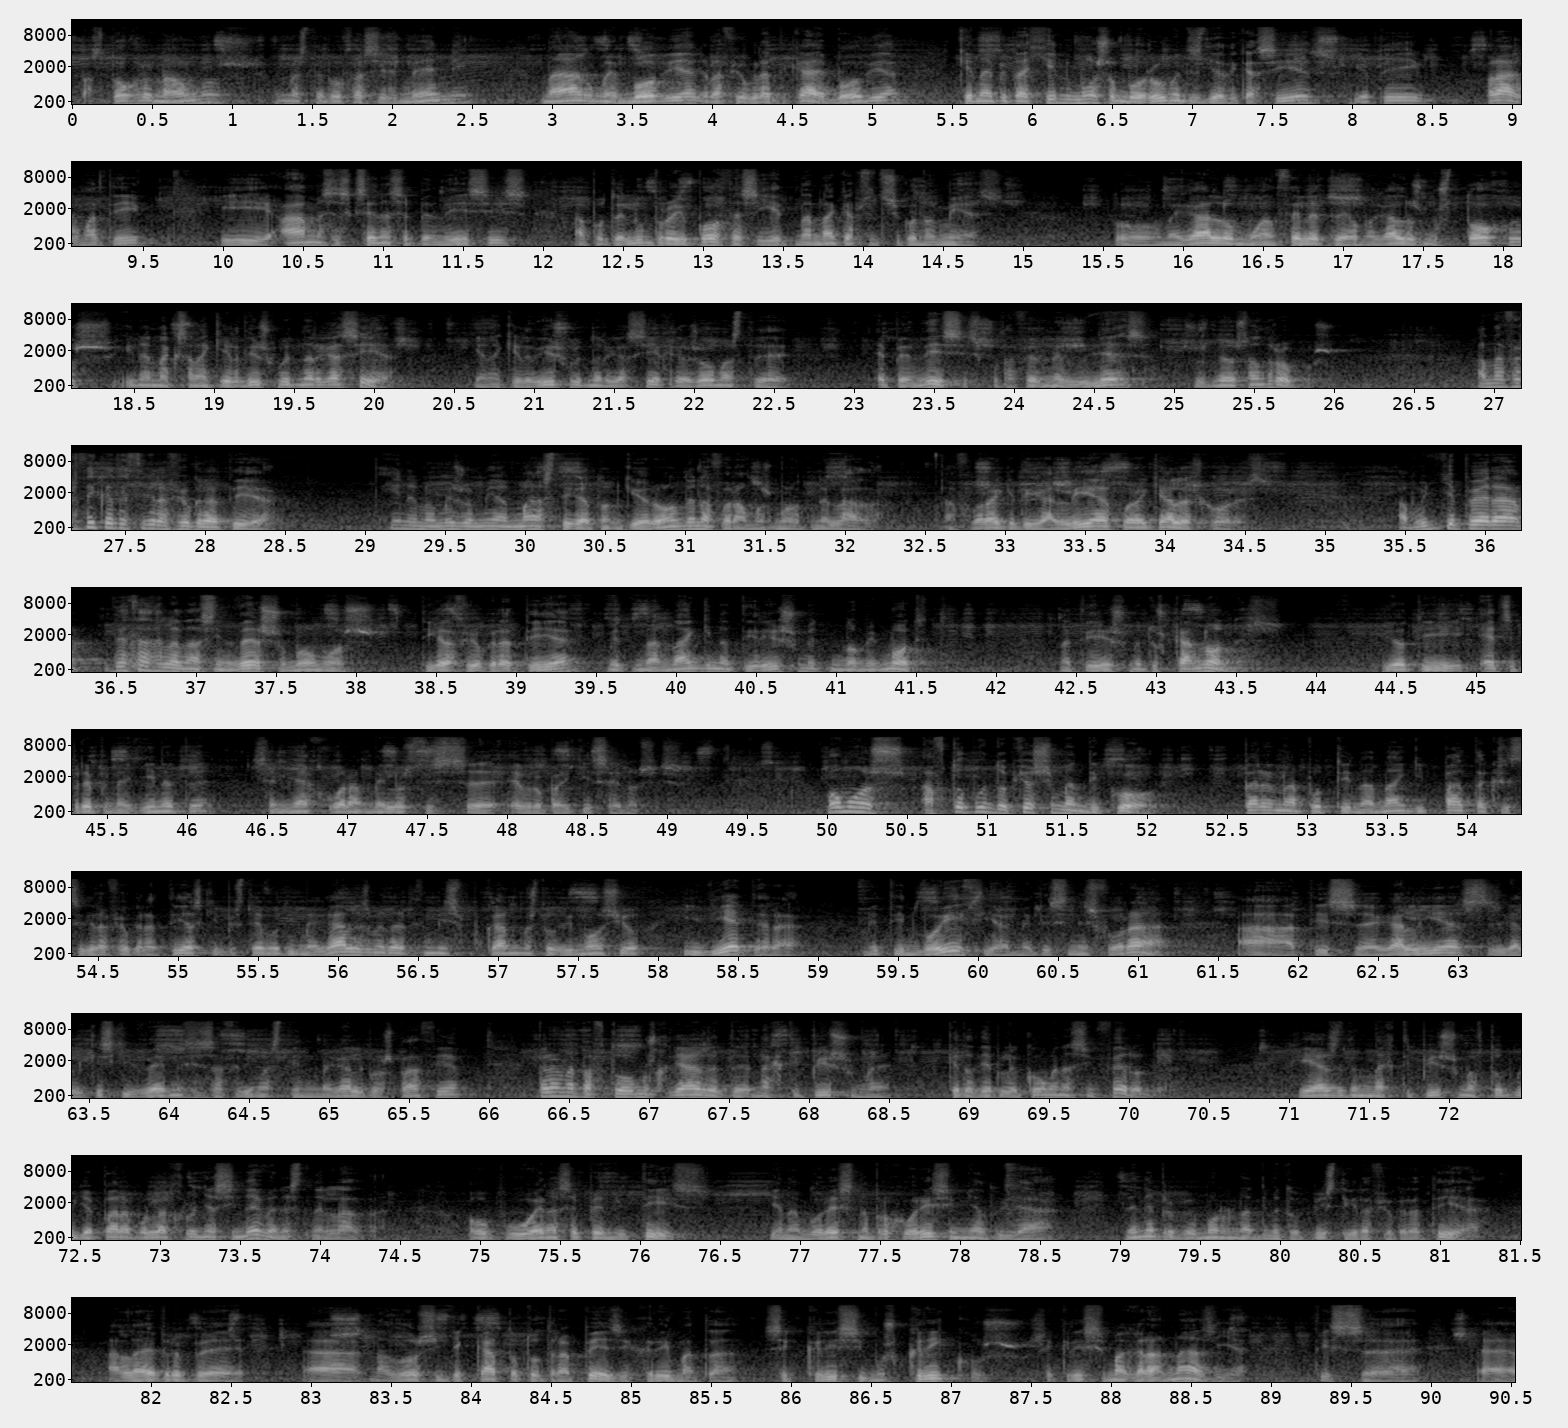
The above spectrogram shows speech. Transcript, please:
Ταυτόχρονα όμως είμαστε αποφασισμένοι να άρουμε εμπόδια, γραφειοκρατικά εμπόδια και να επιταχύνουμε όσο μπορούμε τις διαδικασίες γιατί πράγματι οι άμεσες ξένες επενδύσεις αποτελούν προϋπόθεση για την ανάκαμψη της οικονομίας. Το μεγάλο μου, αν θέλετε, ο μεγάλος μου στόχος είναι να ξανακερδίσουμε την εργασία. Για να κερδίσουμε την εργασία χρειαζόμαστε επενδύσεις που θα φέρουν δουλειές στους νέους ανθρώπους. Αναφερθήκατε στη γραφειοκρατία. Είναι νομίζω μία μάστιγα των καιρών, δεν αφορά όμως μόνο την Ελλάδα. Αφορά και τη Γαλλία, αφορά και άλλες χώρες. Από εκεί και πέρα δεν θα ήθελα να συνδέσουμε όμως τη γραφειοκρατία με την ανάγκη να τηρήσουμε την νομιμότητα, να τηρήσουμε τους κανόνες διότι έτσι πρέπει να γίνεται σε μια χώρα μέλος της ε, Ευρωπαϊκής Ένωσης. Όμως αυτό που είναι το πιο σημαντικό, πέραν από την ανάγκη πάταξης της γραφειοκρατίας και πιστεύω ότι οι μεγάλες μεταρρυθμίσεις που κάνουμε στο δημόσιο, ιδιαίτερα με την βοήθεια, με τη συνεισφορά α, της ε, Γαλλίας, της γαλλικής κυβέρνησης, αυτή μας την μεγάλη προσπάθεια, πέραν από αυτό όμως χρειάζεται να χτυπήσουμε και τα διαπλεκόμενα συμφέροντα χρειάζεται να χτυπήσουμε αυτό που για πάρα πολλά χρόνια συνέβαινε στην Ελλάδα, όπου ένας επενδυτής για να μπορέσει να προχωρήσει μια δουλειά δεν έπρεπε μόνο να αντιμετωπίσει τη γραφειοκρατία, αλλά έπρεπε να δώσει και κάτω από το τραπέζι χρήματα σε κρίσιμους κρίκους, σε κρίσιμα γρανάζια της α,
